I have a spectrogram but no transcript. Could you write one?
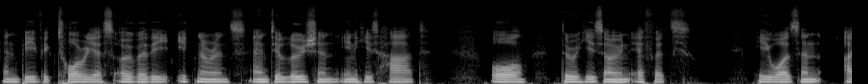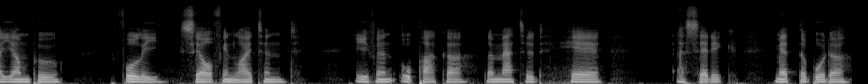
and be victorious over the ignorance and delusion in his heart, all through his own efforts. He was an Ayampu, fully self enlightened. Even Upaka, the matted hair ascetic met the Buddha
